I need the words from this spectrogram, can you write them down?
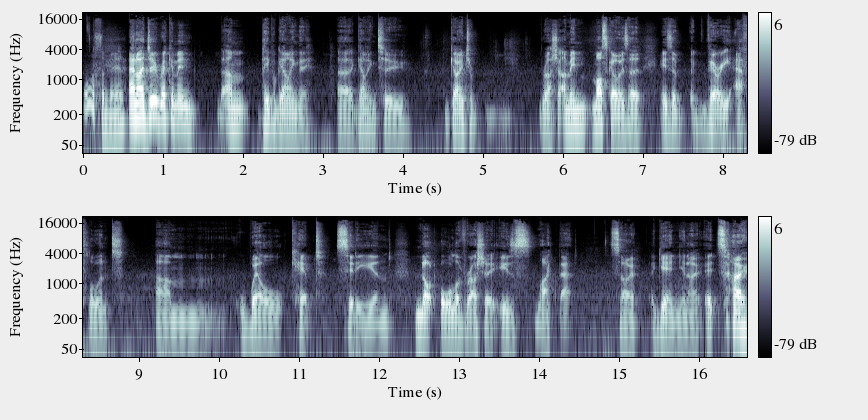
Awesome, man. And I do recommend um, people going there, uh, going to going to Russia. I mean, Moscow is a is a very affluent, um, well kept city, and not all of Russia is like that. So again, you know, it's so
